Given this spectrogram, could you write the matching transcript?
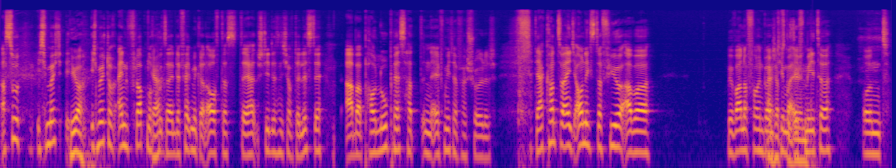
Ach so, ich möchte Ja. ich möchte noch einen Flop noch Ja. kurz sagen, der fällt mir gerade auf, dass der steht jetzt nicht auf der Liste, aber Paul Lopez hat einen Elfmeter verschuldet. Der konnte zwar eigentlich auch nichts dafür, aber wir waren doch vorhin Ja, beim hab's Thema gesehen. Elfmeter und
